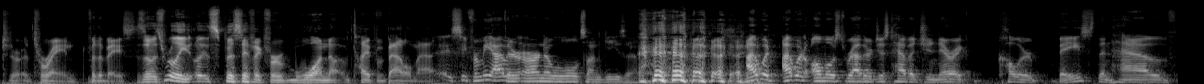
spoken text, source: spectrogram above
ter- terrain for the base. So it's really uh, specific for one type of battle mat. See, for me, I would, There are no wolves on Giza. I would I would almost rather just have a generic color base than have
